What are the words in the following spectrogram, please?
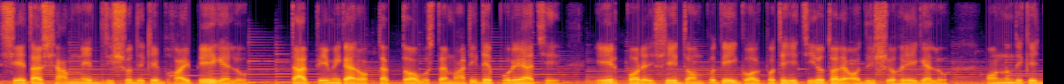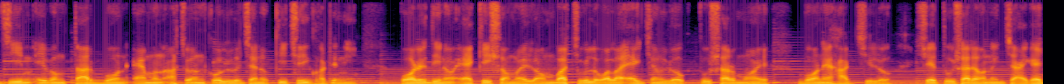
সে তার সামনের দৃশ্য দেখে ভয় পেয়ে গেল। তার প্রেমিকা রক্তাক্ত অবস্থায় মাটিতে পড়ে আছে। এরপরে সেই দম্পতি এই গল্প থেকে চিরতরে অদৃশ্য হয়ে গেল। অন্যদিকে জিম এবং তার বোন এমন আচরণ করল যেন কিছুই ঘটেনি। পরের দিনও একই সময় লম্বা চুলওয়ালা একজন লোক তুষারময় বনে হাঁটছিল। সে তুষারে অনেক জায়গায়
